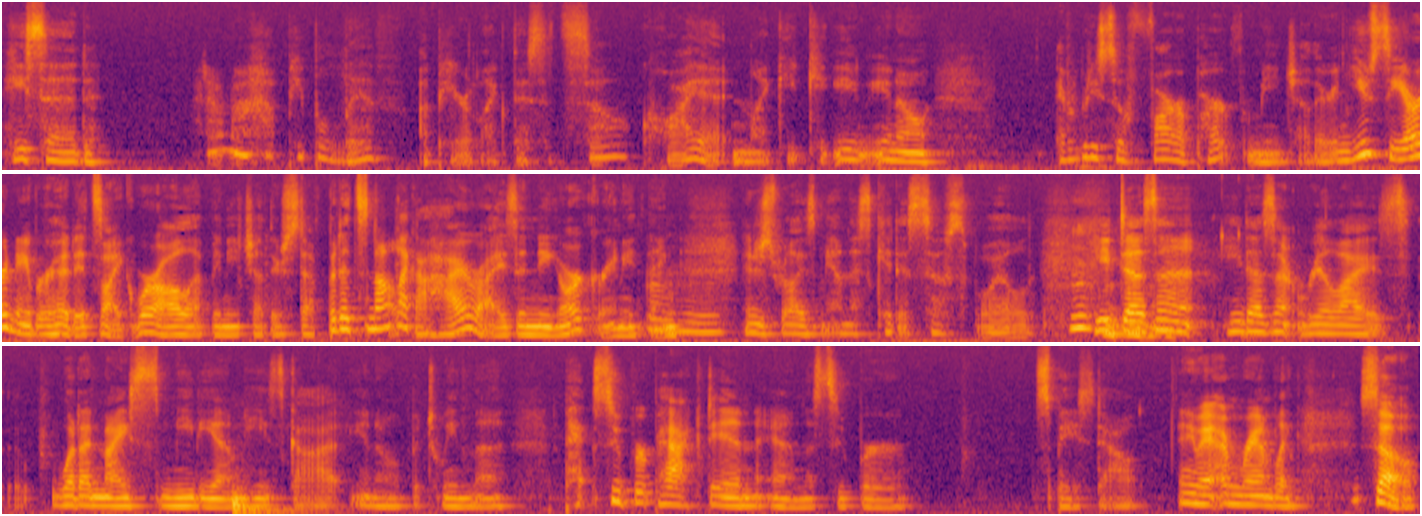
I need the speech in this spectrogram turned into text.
he said, I don't know how people live up here like this. It's so quiet and like you, you, you know, everybody's so far apart from each other. And you see our neighborhood, it's like we're all up in each other's stuff, but it's not like a high rise in New York or anything. Mm-hmm. And I just realized, man, this kid is so spoiled. he doesn't he doesn't realize what a nice medium he's got, you know, between the super packed in and the super spaced out. Anyway, I'm rambling. So,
